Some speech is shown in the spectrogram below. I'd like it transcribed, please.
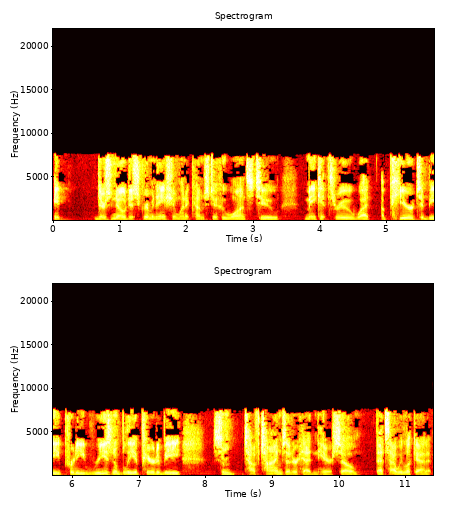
it there's no discrimination when it comes to who wants to make it through what appear to be pretty reasonably appear to be some tough times that are heading here. So that's how we look at it.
